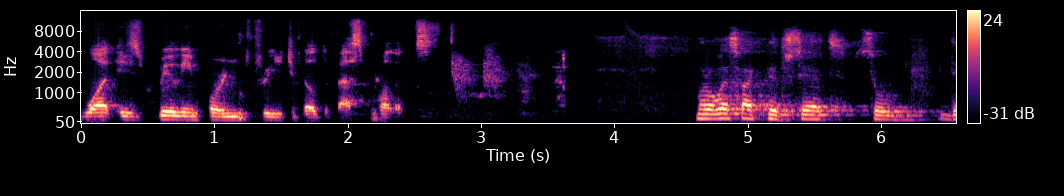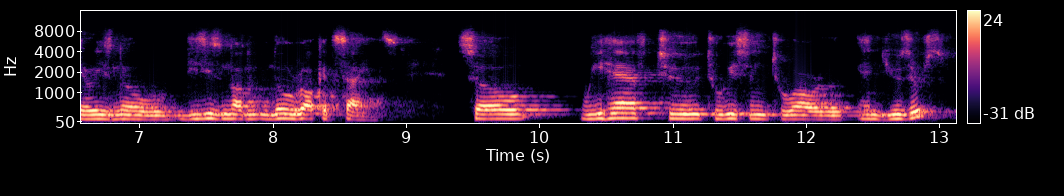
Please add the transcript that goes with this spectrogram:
what is really important for you to build the best products? More or less like Pedro said, so there is no, this is not no rocket science. So we have to, to listen to our end users,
